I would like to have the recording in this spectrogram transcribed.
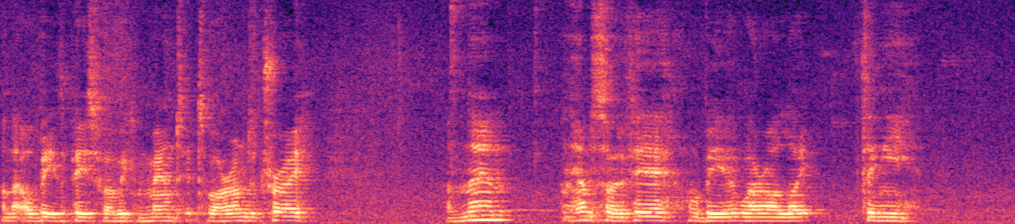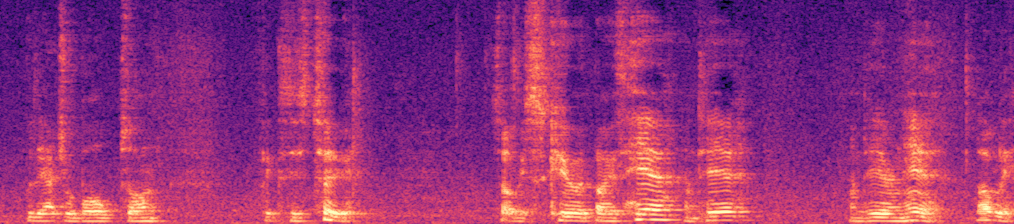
and that will be the piece where we can mount it to our under tray. And then on the other side of here will be where our light thingy with the actual bulbs on fixes to. So it'll be secured both here and here and here and here. Lovely.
